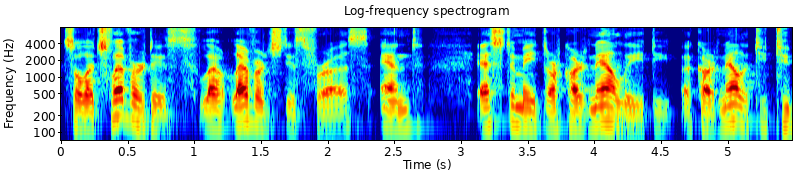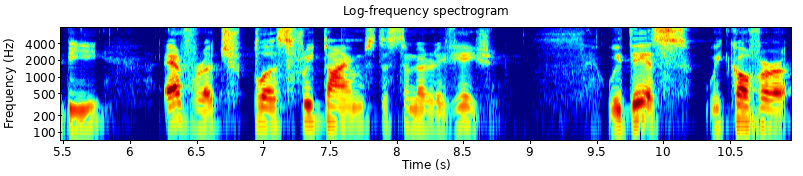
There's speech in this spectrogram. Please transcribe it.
So let's lever this, le leverage this for us and estimate our cardinality, uh, cardinality to be average plus three times the standard deviation. With this, we cover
